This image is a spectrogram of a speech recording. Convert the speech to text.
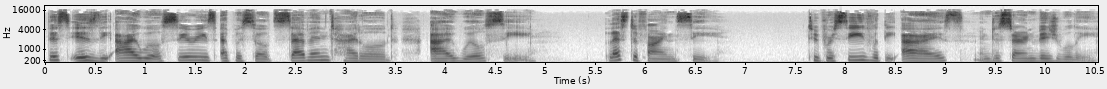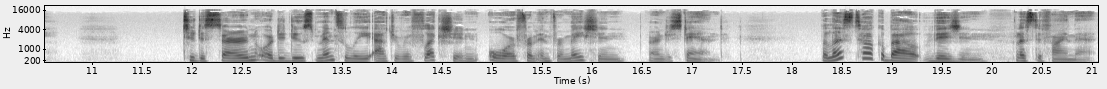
This is the I Will series, episode 7, titled I Will See. Let's define see to perceive with the eyes and discern visually, to discern or deduce mentally after reflection or from information or understand. But let's talk about vision Let's define that.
